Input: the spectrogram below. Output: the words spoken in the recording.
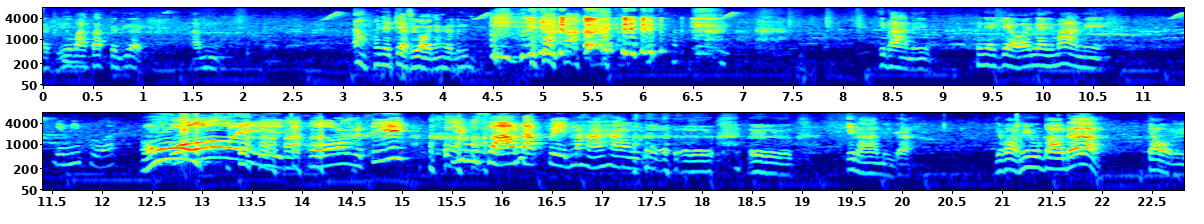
ก็ถือว่าซักเป็นเอื้อย อันอ้าวพ่อใหญ่แก้วสิบอกหยังก็ลืมอีบ้านนี่พ่อใหญ่แก้วว่าใหญ่มากนี่ ยังมีผัว โอ้โอ้ยจะคล้องเบตีพี่ผู้สาวทักเฟซมาหาเฮาเออเอออีลานนี่ก็อย่าว่ามีผู้บ่าวเด้อเจ้านี่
